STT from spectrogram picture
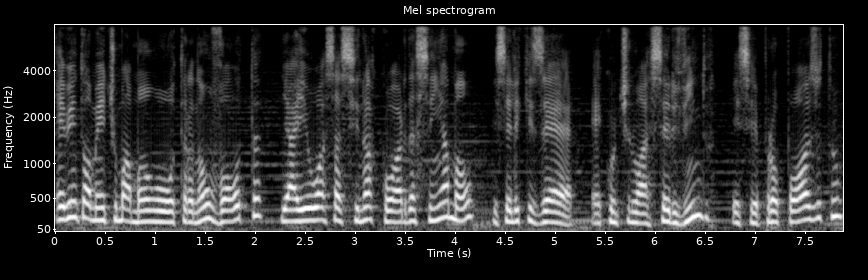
Eventualmente, uma mão ou outra não volta, e aí o assassino acorda sem a mão. E se ele quiser é, continuar servindo esse propósito,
